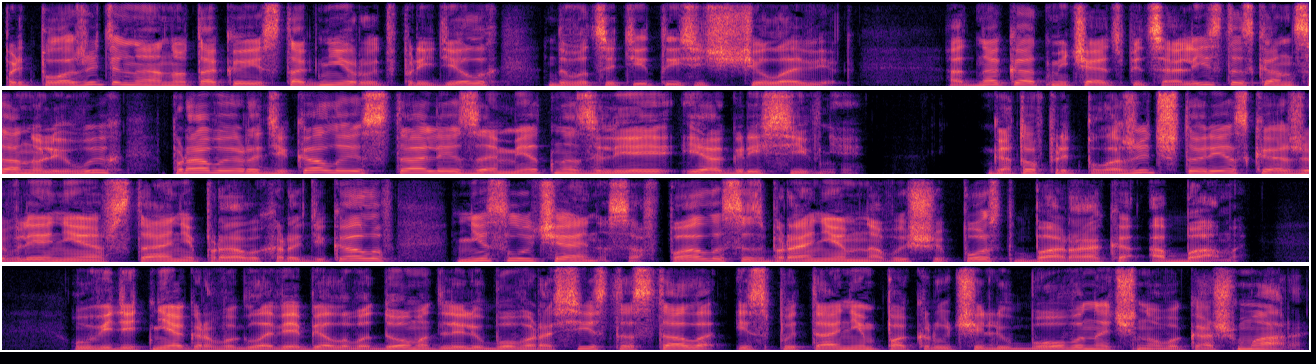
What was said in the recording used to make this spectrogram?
Предположительно, оно так и стагнирует в пределах 20 тысяч человек. Однако, отмечают специалисты, с конца нулевых правые радикалы стали заметно злее и агрессивнее. Готов предположить, что резкое оживление в стане правых радикалов не случайно совпало с избранием на высший пост Барака Обамы. Увидеть негра во главе Белого дома для любого расиста стало испытанием покруче любого ночного кошмара.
